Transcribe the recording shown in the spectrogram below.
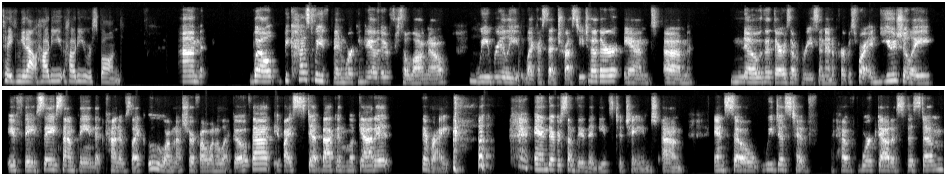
taking it out. How do you how do you respond? Um, well, because we've been working together for so long now, we really, like I said, trust each other and um, know that there's a reason and a purpose for it. And usually, if they say something that kind of is like, "Ooh, I'm not sure if I want to let go of that," if I step back and look at it, they're right, and there's something that needs to change. Um, and so we just have have worked out a system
